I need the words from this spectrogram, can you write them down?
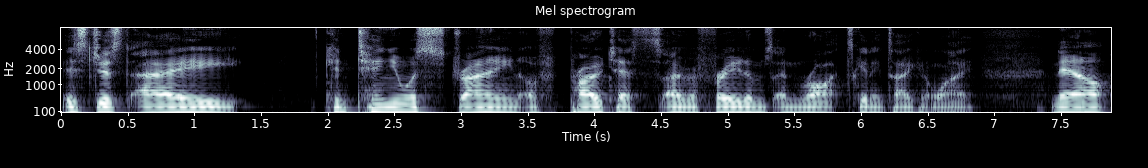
It's just a continuous strain of protests over freedoms and rights getting taken away. Now,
